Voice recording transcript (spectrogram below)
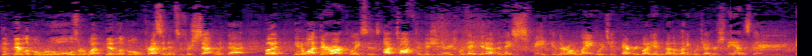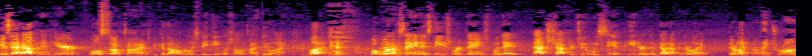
the biblical rules or what biblical precedences are set with that. But you know what? There are places. I've talked to missionaries where they get up and they speak in their own language and everybody in another language understands them. Is that happening here? Well, sometimes, because I don't really speak English all the time, do I? But But what I'm saying is these were things when they Acts chapter two, we see it. Peter and them got up and they're like, they're like, are they drunk?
